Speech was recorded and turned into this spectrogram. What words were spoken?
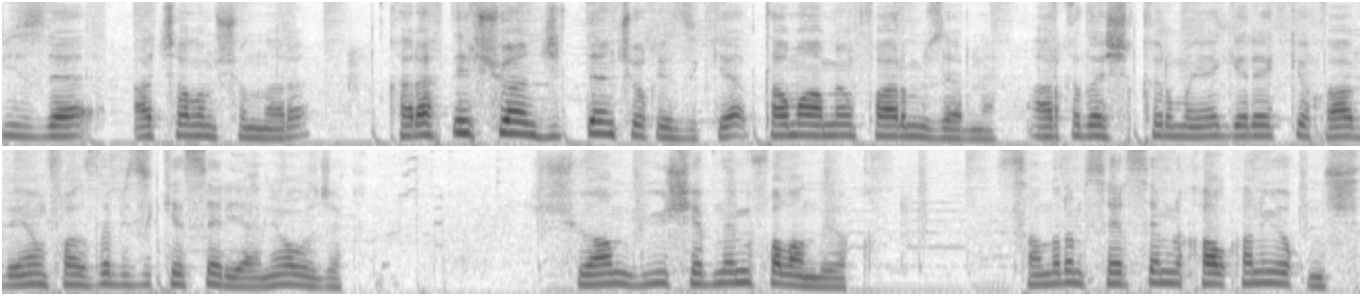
biz de açalım şunları. Karakter şu an cidden çok ezik ya. Tamamen farm üzerine. Arkadaşı kırmaya gerek yok abi. En fazla bizi keser ya ne olacak. Şu an büyü şebnemi falan da yok. Sanırım sersemli kalkanı yokmuş.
